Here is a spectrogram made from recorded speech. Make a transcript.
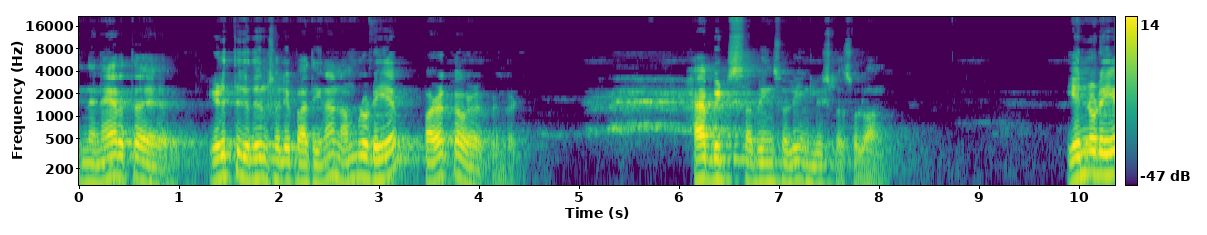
இந்த நேரத்தை எடுத்துக்குதுன்னு சொல்லி பார்த்தீங்கன்னா நம்மளுடைய பழக்க வழக்கங்கள். ஹேபிட்ஸ் அப்படின்னு சொல்லி இங்கிலீஷில் சொல்லுவாங்க. என்னுடைய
